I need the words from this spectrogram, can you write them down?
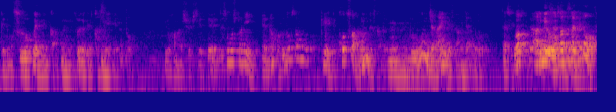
けでも数億円年間、うん。それだけで稼いでるという話をしててでその人に「えなんか不動産経営ってコツあるんですか?」と。うんうん運じゃないんですか?」みたいなこと。確かに。わある程度分かってたけど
